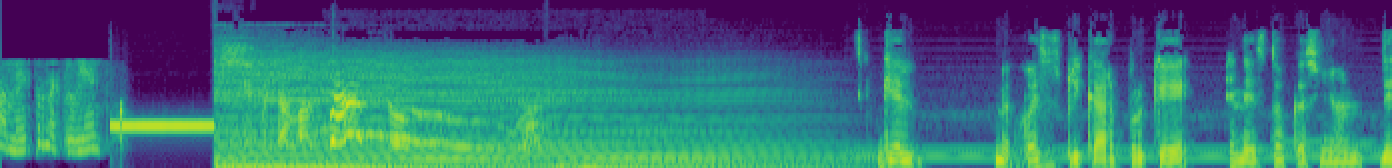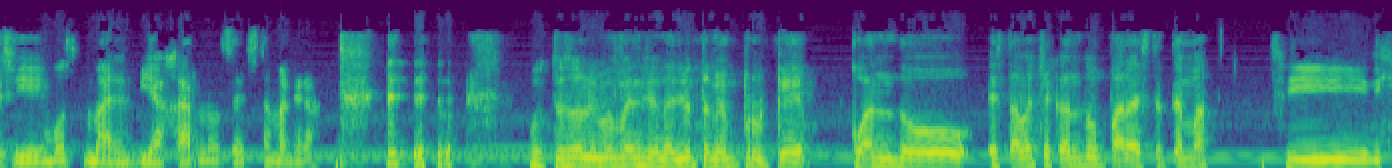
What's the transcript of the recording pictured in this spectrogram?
mamá, esto me está bien. ¿Qué me está pasando? Gel, ¿me puedes explicar por qué en esta ocasión decidimos mal viajarnos de esta manera? Usted solo iba a mencionar yo también porque cuando estaba checando para este tema, sí dije,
